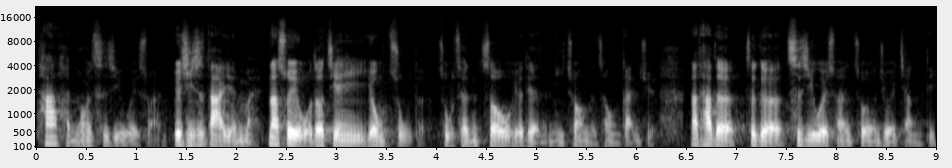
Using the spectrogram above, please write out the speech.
它很容易刺激胃酸，尤其是大燕麦。那所以我都建议用煮的，煮成粥，有点泥状的这种感觉。那它的这个刺激胃酸的作用就会降低。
